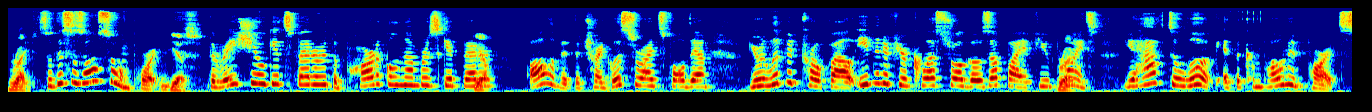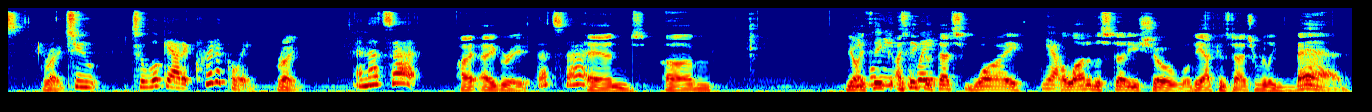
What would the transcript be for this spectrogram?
Right. So this is also important. Yes. The ratio gets better, the particle numbers get better, Yeah. all of it. The triglycerides fall down. Your lipid profile, even if your cholesterol goes up by a few Right. points, you have to look at the component parts Right. to to look at it critically. Right. And that's that. I, I agree. That's that. And um, you know, I think I think wait- that that's why Yeah. a lot of the studies show well the Atkins diet's really bad.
